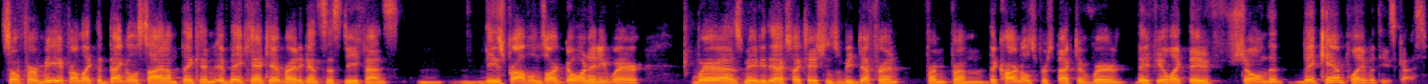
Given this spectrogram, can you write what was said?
So for me, from like the Bengals side, I'm thinking if they can't get right against this defense, these problems aren't going anywhere. Whereas maybe the expectations will be different from from the Cardinals' perspective, where they feel like they've shown that they can play with these guys.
